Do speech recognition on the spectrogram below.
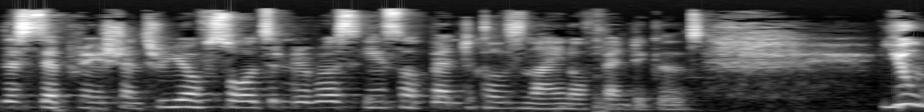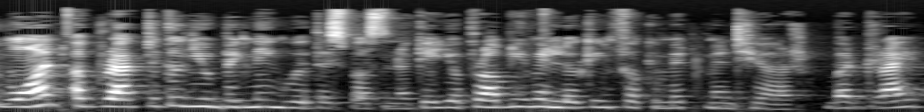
The separation. Three of Swords in reverse, Ace of Pentacles, Nine of Pentacles. You want a practical new beginning with this person, okay? You're probably even looking for commitment here. But right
